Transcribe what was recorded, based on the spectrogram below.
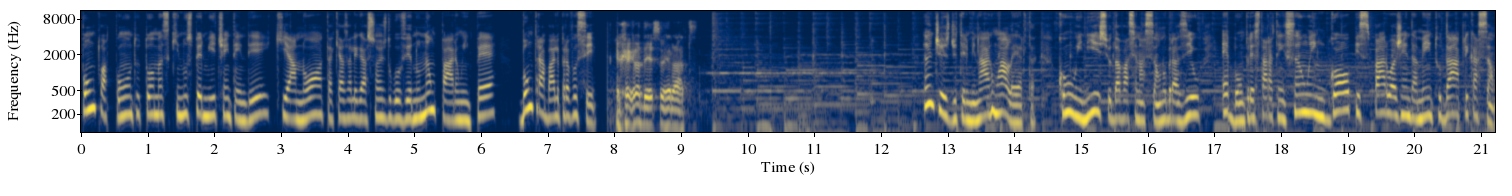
ponto a ponto, Thomas, que nos permite entender que a nota, que as alegações do governo não param em pé. Bom trabalho para você. Eu que agradeço, Renato. Antes de terminar, um alerta. Com o início da vacinação no Brasil, é bom prestar atenção em golpes para o agendamento da aplicação.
